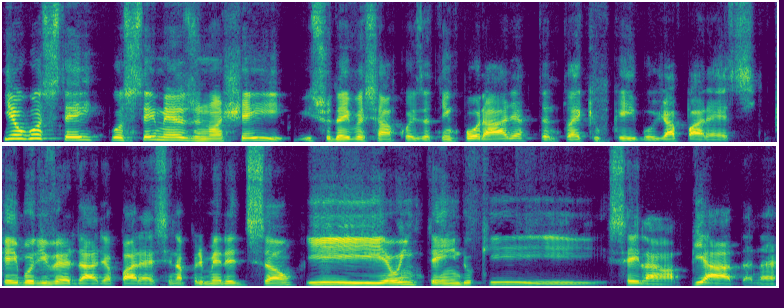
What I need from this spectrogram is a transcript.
E eu gostei, gostei mesmo. Não achei. Isso daí vai ser uma coisa temporária. Tanto é que o cable já aparece. O cable de verdade aparece na primeira edição. E eu entendo que, sei lá, uma piada, né?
